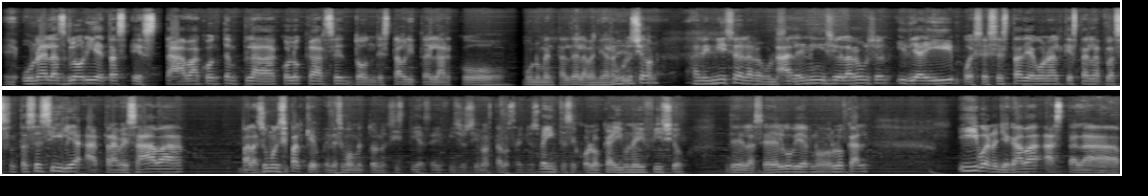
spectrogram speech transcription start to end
eh, una de las glorietas estaba contemplada colocarse donde está ahorita el arco monumental de la Avenida. Revolución, Al inicio de la revolución. al inicio de la Revolución, y de ahí pues es esta diagonal que está en la Plaza Santa Cecilia, atravesaba Palacio Municipal, que en ese momento no existía ese edificio, sino hasta los años 20 se coloca ahí un edificio de la sede del gobierno local. Y bueno, llegaba hasta la,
